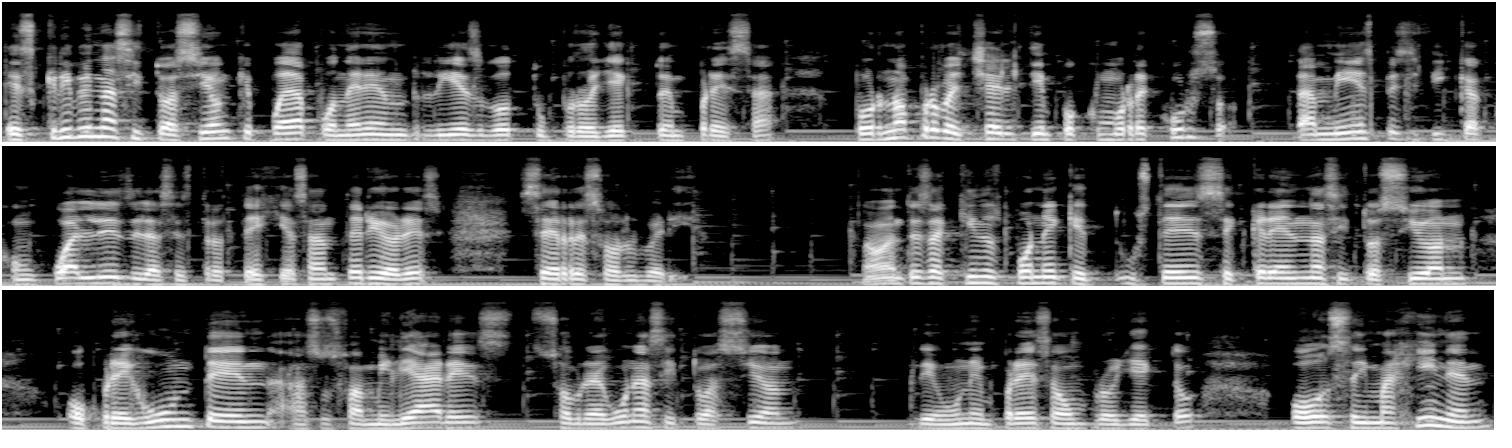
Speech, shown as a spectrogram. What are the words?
Escribe una situación que pueda poner en riesgo tu proyecto empresa por no aprovechar el tiempo como recurso. También especifica con cuáles de las estrategias anteriores se resolvería. Entonces aquí nos pone que ustedes se creen una situación o pregunten a sus familiares sobre alguna situación de una empresa o un proyecto o se imaginen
